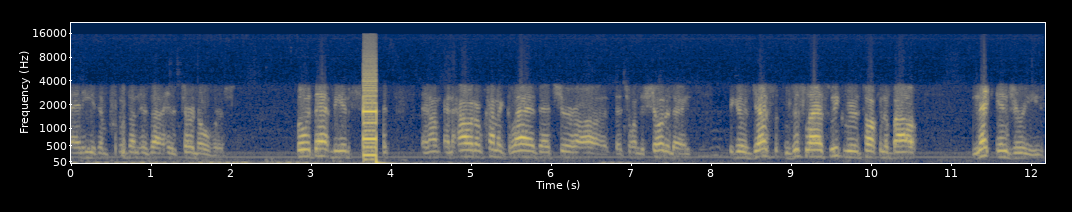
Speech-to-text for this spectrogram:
and he's improved on his uh, his turnovers. But with that being said, and I'm, and Howard, I'm kind of glad that you're uh, that you're on the show today because just just last week we were talking about neck injuries,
